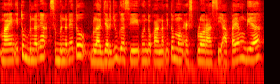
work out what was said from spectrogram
main itu benernya sebenarnya tuh belajar juga sih untuk anak itu mengeksplorasi apa yang dia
